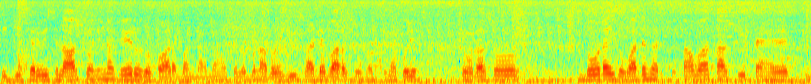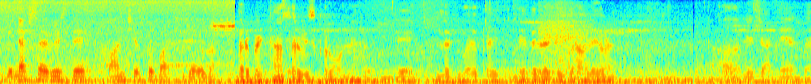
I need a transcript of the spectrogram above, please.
ਤੀਜੀ ਸਰਵਿਸ ਲਾਸਟ ਹੋਣੀ ਨਾ ਫਿਰ ਉਦੋਂ ਕਾਰਡ ਬਣਨਾ। ਮੈਂ ਕਿਹਾ ਚਲੋ ਬਣਾ ਦੋ ਜੀ 1250 ਖਰਚਣਾ ਕੁਝ 1400 ਦੋ ਢਾਈ ਸੌ ਵੱਧ ਖਰਚ ਕੀਤਾ ਵਾ ਤਾਂ ਕਿ ਪੈਸੇ ਨੈਕਸਟ ਸਰਵਿਸ ਦੇ 5-600 ਬਚ ਜਾਏਗਾ। ਅੰਦਰ ਬੈਠਾ ਸਰਵਿਸ ਕਰਾਉਣ ਨੇ ਤੇ ਲੱਡੂ ਵਾਲੇ ਭਾਈ ਇਹ ਤੇ ਲੱਡੂ ਕਰਾ ਲਏ ਹੁਣ। ਖਾ ਕੇ ਜਾਂਦੇ ਅੰਦਰ।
